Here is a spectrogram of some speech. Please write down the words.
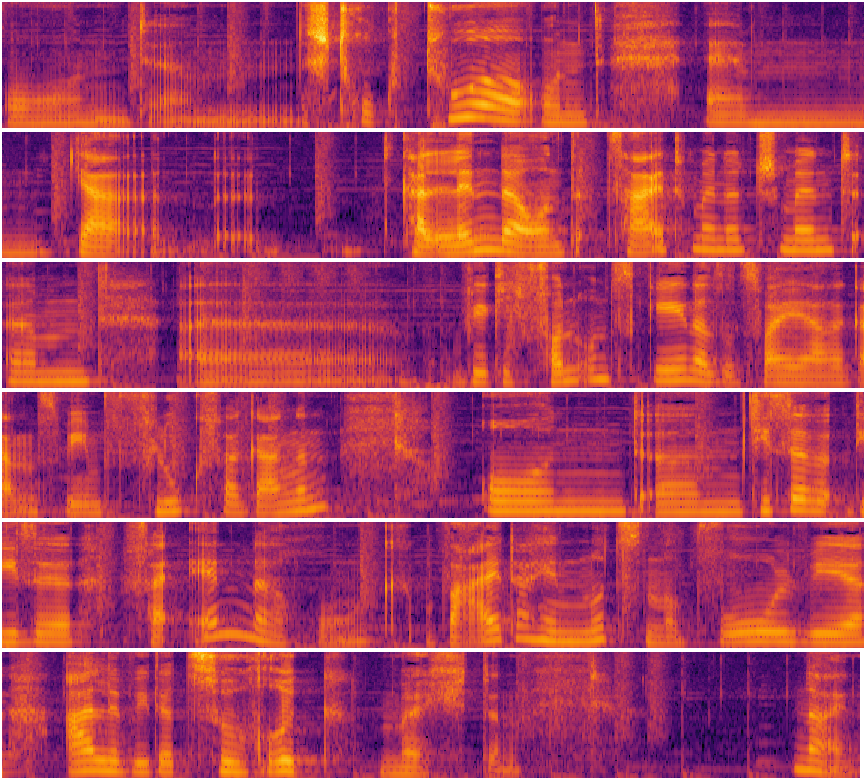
und ähm, Struktur und ähm, ja, Kalender und Zeitmanagement ähm, äh, wirklich von uns gehen, also zwei Jahre ganz wie im Flug vergangen. Und ähm, diese, diese Veränderung weiterhin nutzen, obwohl wir alle wieder zurück möchten. Nein,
